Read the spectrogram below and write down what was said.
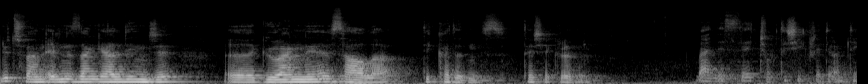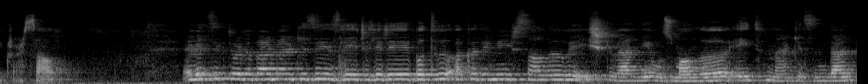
Lütfen elinizden geldiğince e, güvenliğe ve sağlığa dikkat ediniz. Teşekkür ederim. Ben de size çok teşekkür ediyorum tekrar. Sağ olun. Evet Sektör Haber Merkezi izleyicileri Batı Akademi İş Sağlığı ve İş Güvenliği Uzmanlığı Eğitim Merkezi'nden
